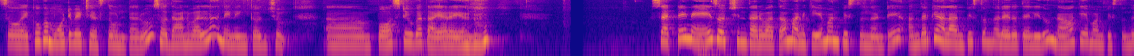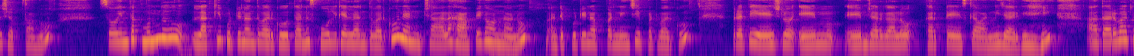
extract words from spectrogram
సో ఎక్కువగా మోటివేట్ చేస్తూ ఉంటారు. సో దానివల్ల నేను ఇంకొంచెం పాజిటివ్గా తయారయ్యాను. సర్టెన్ ఏజ్ వచ్చిన తర్వాత మనకి ఏమనిపిస్తుందంటే అందరికీ అలా అనిపిస్తుందో లేదో తెలీదు నాకేమనిపిస్తుందో చెప్తాను. సో ఇంతకుముందు లక్కీ పుట్టినంత వరకు తను స్కూల్కి వెళ్ళేంత వరకు నేను చాలా హ్యాపీగా ఉన్నాను. అంటే పుట్టినప్పటి నుంచి ఇప్పటి వరకు. ప్రతి ఏజ్లో ఏం ఏం జరగాలో కరెక్ట్ ఏజ్కి అవన్నీ జరిగాయి. ఆ తర్వాత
